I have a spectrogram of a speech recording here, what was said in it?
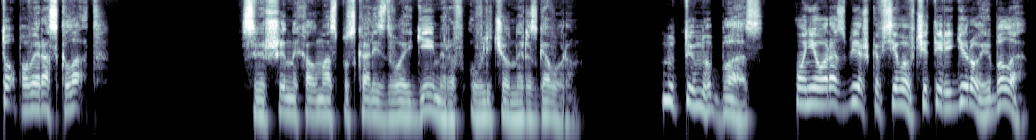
Топовый расклад. С вершины холма спускались двое геймеров, увлеченные разговором. «Ну ты мабаз! У него разбежка всего в четыре героя была.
